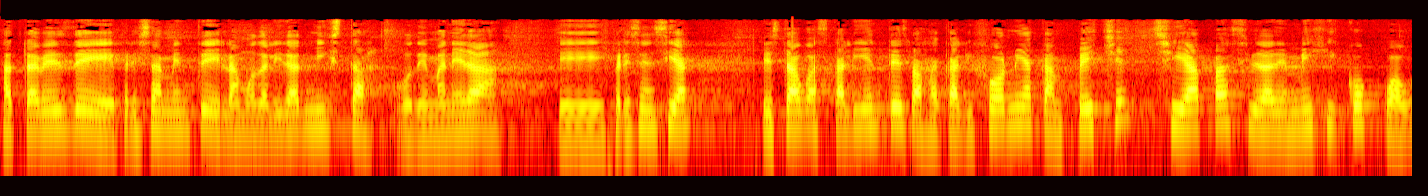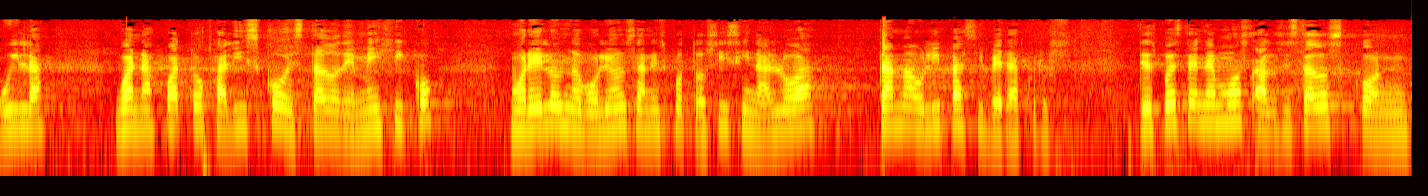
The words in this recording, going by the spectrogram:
a través de precisamente la modalidad mixta o de manera eh, presencial, está Aguascalientes, Baja California, Campeche, Chiapas, Ciudad de México, Coahuila, Guanajuato, Jalisco, Estado de México, Morelos, Nuevo León, San Luis Potosí, Sinaloa, Tamaulipas y Veracruz. Después tenemos a los estados con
